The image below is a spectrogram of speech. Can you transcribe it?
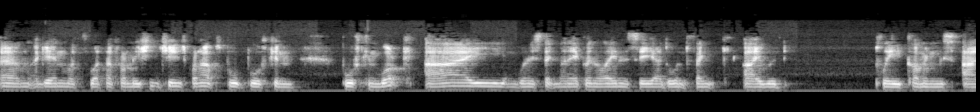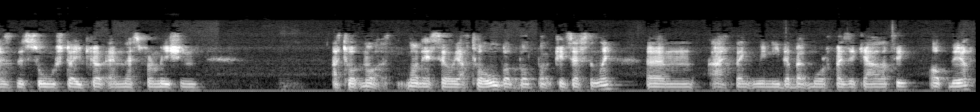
um, again with with a formation change, perhaps both both can both can work. I am going to stick my neck on the line and say I don't think I would play Cummings as the sole striker in this formation at all. Not not necessarily at all, but but, but consistently. Um, I think we need a bit more physicality up there.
